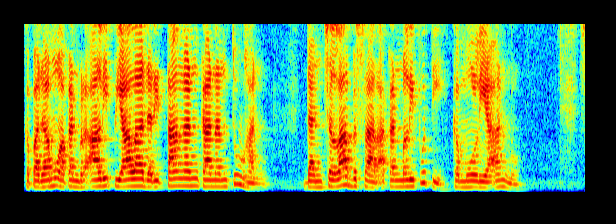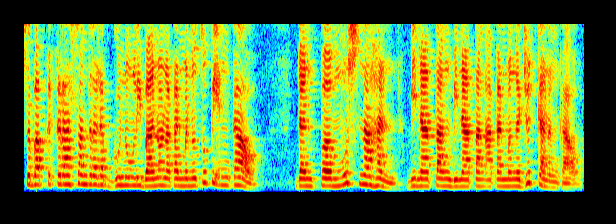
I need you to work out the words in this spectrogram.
Kepadamu akan beralih piala dari tangan kanan Tuhan, dan celah besar akan meliputi kemuliaanmu. Sebab kekerasan terhadap gunung Libanon akan menutupi engkau, dan pemusnahan binatang-binatang akan mengejutkan engkau.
